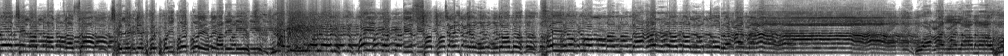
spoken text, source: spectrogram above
পেয়েছিলাম মাদ্রাসা, ছেলেকে ভর্তি করতে পারিনি। নবী বলেন, ওই ব্যক্তি সবচাইতে উত্তম, খায়রুকুম মান তাআল্লামাল কুরআনা, ওয়া আল্লামাহু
